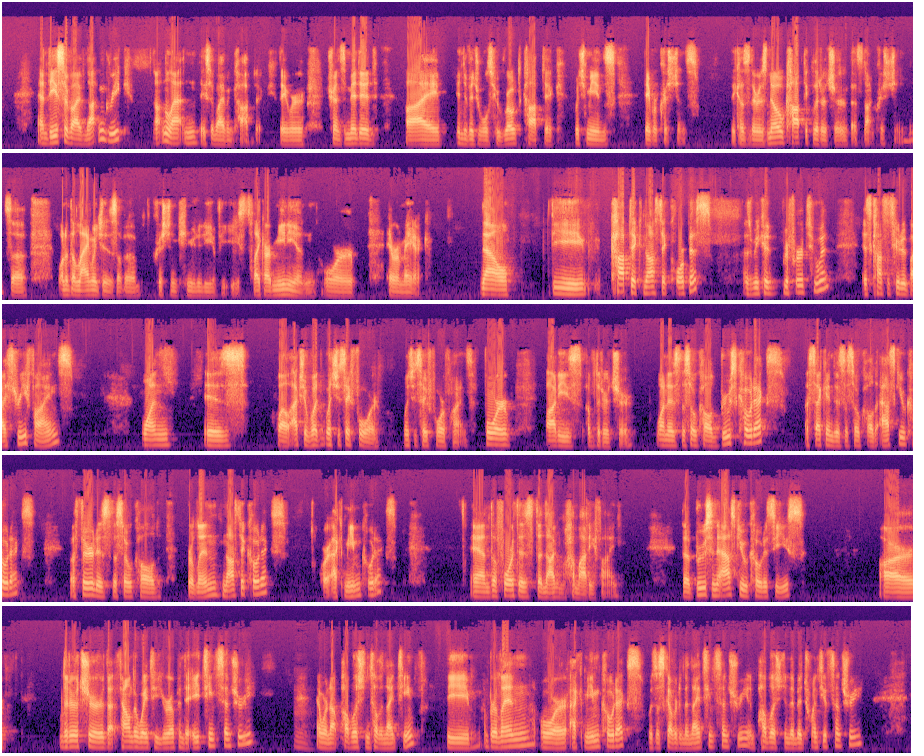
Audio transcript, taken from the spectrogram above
And these survive not in Greek, not in Latin, they survive in Coptic. They were transmitted by individuals who wrote Coptic, which means they were Christians. Because there is no Coptic literature that's not Christian. It's a, one of the languages of a Christian community of the East, like Armenian or Aramaic. Now, the Coptic Gnostic corpus, as we could refer to it, is constituted by three finds one is, well, actually, what, what should say four? What should say four finds? Four bodies of literature. One is the so called Bruce Codex, a second is the so called Askew Codex, a third is the so called Berlin Gnostic Codex or Akhmim Codex, and the fourth is the Nag Hammadi find. The Bruce and Askew codices are literature that found their way to Europe in the 18th century mm. and were not published until the 19th. The Berlin or Akhmim Codex was discovered in the 19th century and published in the mid 20th century.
